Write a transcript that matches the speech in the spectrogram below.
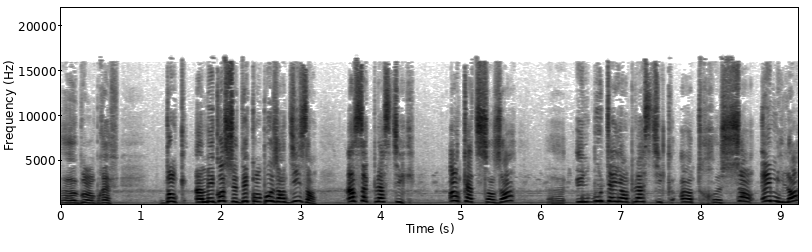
Euh, bon, bref. Donc, un mégot se décompose en 10 ans. Un sac plastique en 400 ans. euh, une bouteille en plastique entre 100 et 1000 ans.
